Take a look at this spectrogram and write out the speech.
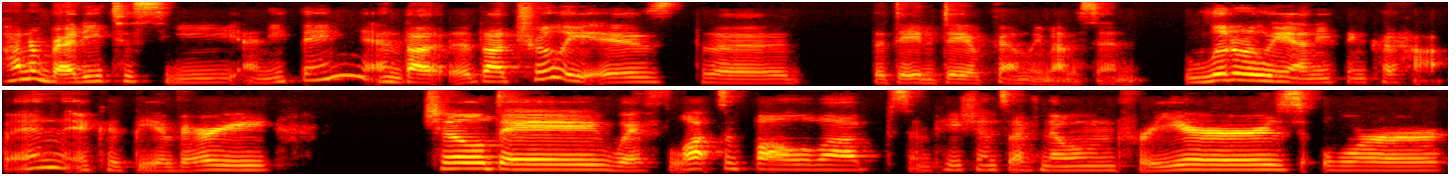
kind of ready to see anything. And that that truly is the the day to day of family medicine. Literally anything could happen. It could be a very chill day with lots of follow ups and patients I've known for years, or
